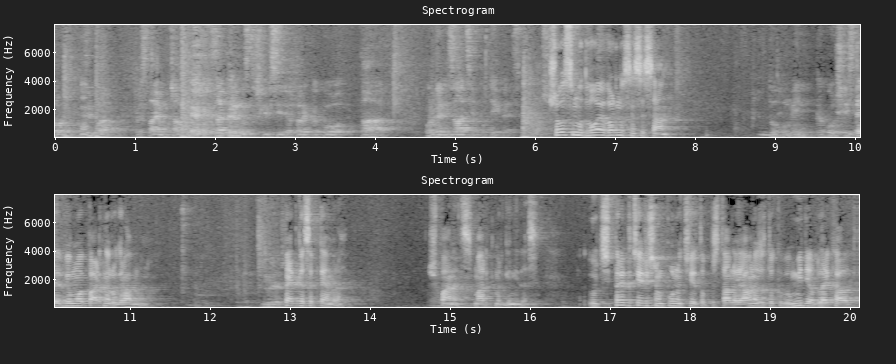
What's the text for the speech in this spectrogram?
dobro, zdaj pa predstavimo čas. Zdaj preden ste šli v Sirijo, torej kako ta organizacija poteka? Šel sem v dvoje, vrnil sem se sam. To pomeni? Kako šli Zdaj je ste? bil moj partner ugrabljen. Jure, 5. septembra. Španec, Mark Margenides. Uč, pred včerajšnjem polnoči je to postalo javno, zato ker je bil media blackout.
